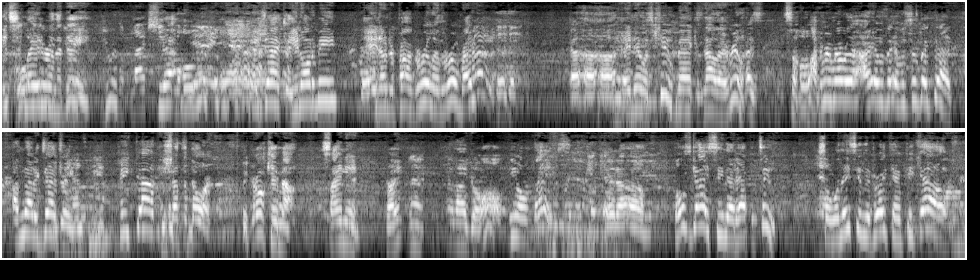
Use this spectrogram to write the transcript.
It's later in the day. You were the black sheep Yeah. of the whole room. Exactly. You know what I mean? The 800 pound gorilla in the room, right? Uh, and it was cute, man, because now that I realize. So I remember that. I, it, was, it was just like that. I'm not exaggerating. Peeked out, he shut the door. The girl came out, sign in, right? And I go, oh, you know, thanks. And uh, um, those guys see that happen too. So when they see the director and peek out,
